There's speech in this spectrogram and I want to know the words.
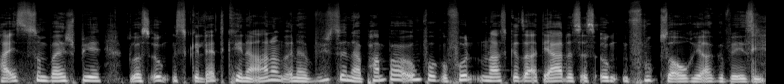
Heißt zum Beispiel, du hast irgendein Skelett, keine Ahnung, in der Wüste, in der Pampa irgendwo gefunden und hast gesagt, ja, das ist irgendein Flugsaurier gewesen.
